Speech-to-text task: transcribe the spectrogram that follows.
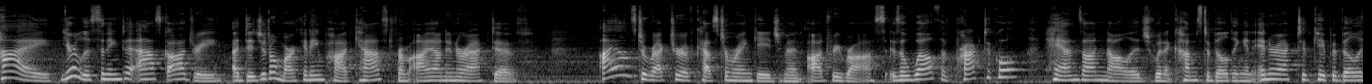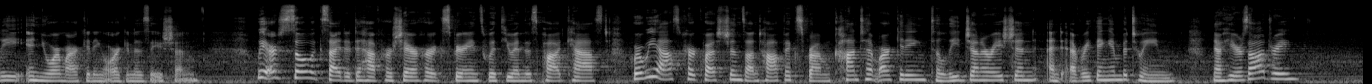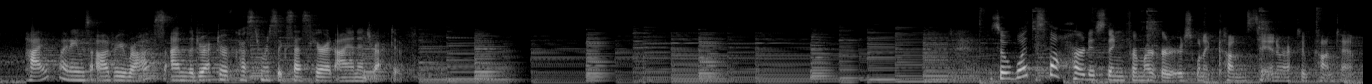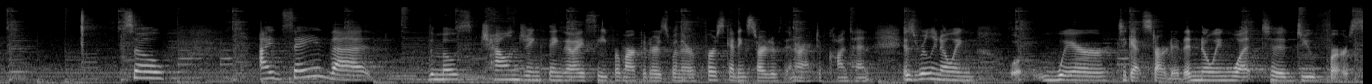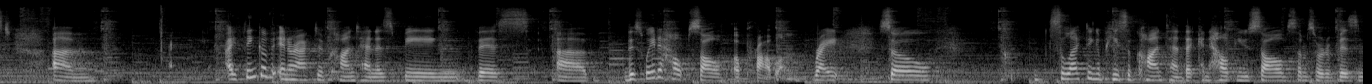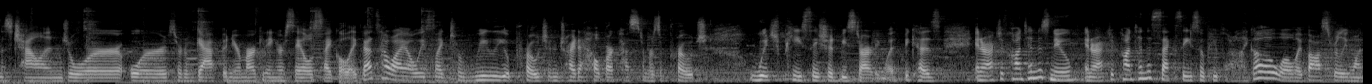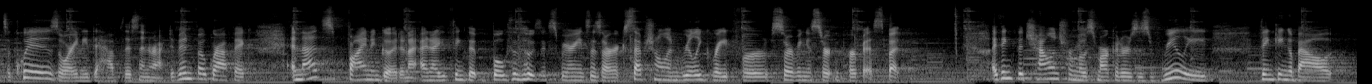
Hi, you're listening to Ask Audrey, a digital marketing podcast from Ion Interactive. Ion's Director of Customer Engagement, Audrey Ross, is a wealth of practical, hands on knowledge when it comes to building an interactive capability in your marketing organization. We are so excited to have her share her experience with you in this podcast, where we ask her questions on topics from content marketing to lead generation and everything in between. Now, here's Audrey. Hi, my name is Audrey Ross. I'm the Director of Customer Success here at Ion Interactive. So, what's the hardest thing for marketers when it comes to interactive content? So, I'd say that the most challenging thing that I see for marketers when they're first getting started with interactive content is really knowing where to get started and knowing what to do first. Um, I think of interactive content as being this uh, this way to help solve a problem, right? So selecting a piece of content that can help you solve some sort of business challenge or or sort of gap in your marketing or sales cycle. Like that's how i always like to really approach and try to help our customers approach which piece they should be starting with. Because interactive content is new interactive content is sexy so people are like oh well my boss really wants a quiz or i need to have this interactive infographic. And that's fine and good and I, and I think that both of those experiences are exceptional and really great for serving a certain purpose. But I think the challenge for most marketers is really thinking about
